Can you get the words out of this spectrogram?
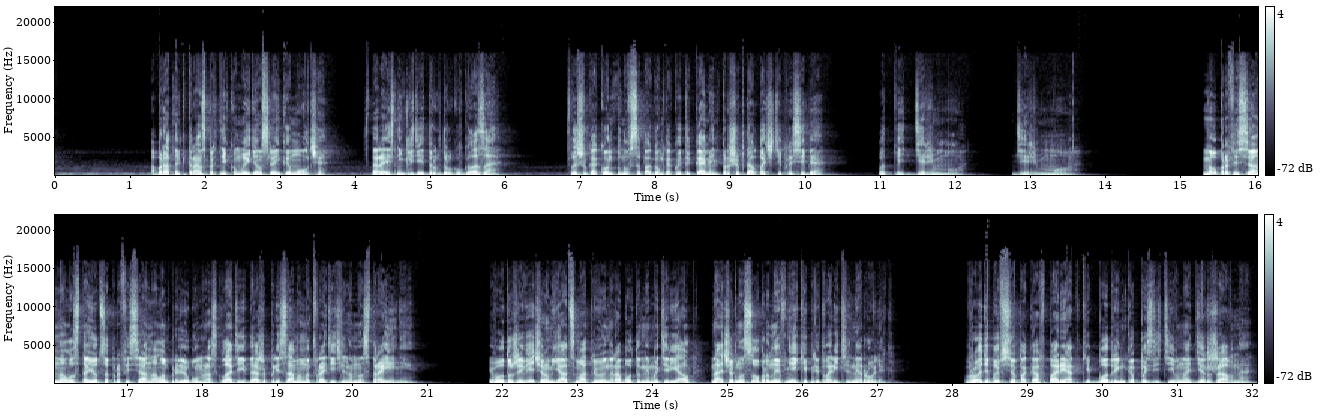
Обратно к транспортнику мы идем с Ленькой молча, стараясь не глядеть друг другу в глаза. Слышу, как он, пнув сапогом какой-то камень, прошептал почти про себя. «Вот ведь дерьмо, дерьмо». Но профессионал остается профессионалом при любом раскладе и даже при самом отвратительном настроении. И вот уже вечером я отсматриваю наработанный материал, начерно собранный в некий предварительный ролик. Вроде бы все пока в порядке, бодренько, позитивно, державно.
